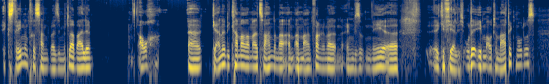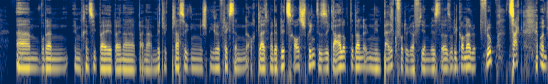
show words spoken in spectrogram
extrem interessant, weil sie mittlerweile auch äh, gerne die Kamera mal zur Hand immer am, am Anfang immer irgendwie so, nee, äh, äh, gefährlich. Oder eben Automatikmodus, ähm, wo dann im Prinzip bei, bei einer, bei einer mittelklassigen Spielreflex dann auch gleich mal der Blitz rausspringt. Das ist egal, ob du dann irgendwie einen Berg fotografieren willst oder so, die kommen dann flupp, zack und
